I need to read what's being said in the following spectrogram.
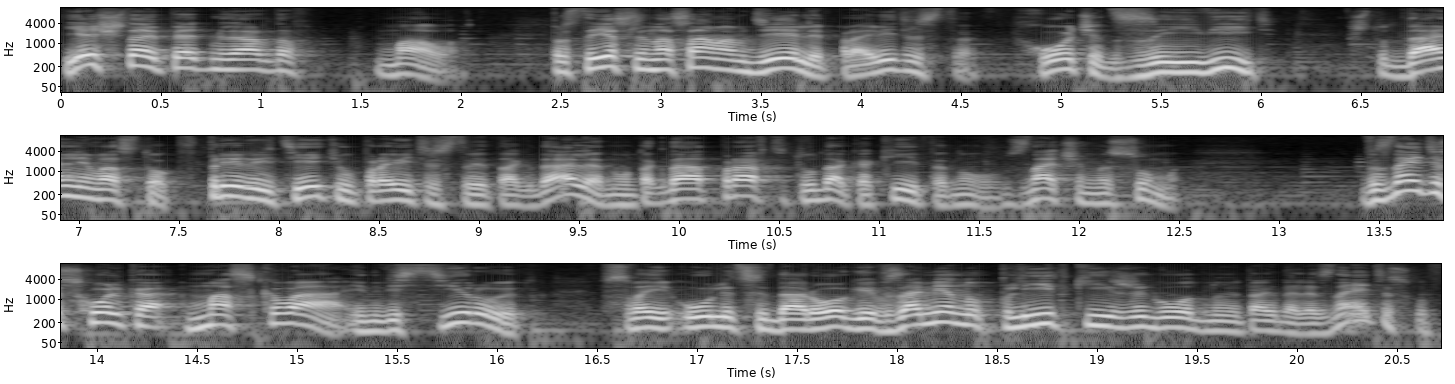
я считаю 5 миллиардов мало. Просто если на самом деле правительство хочет заявить, что Дальний Восток в приоритете у правительства и так далее, ну тогда отправьте туда какие-то, ну, значимые суммы. Вы знаете, сколько Москва инвестирует в свои улицы, дороги, в замену плитки ежегодную и так далее? Знаете сколько?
